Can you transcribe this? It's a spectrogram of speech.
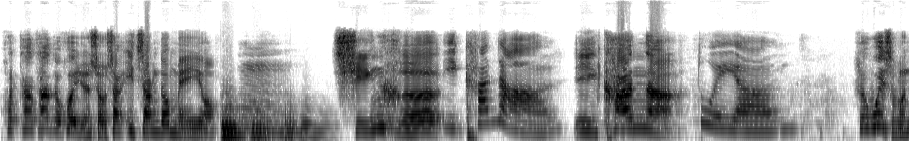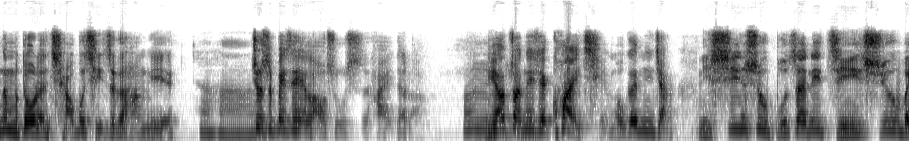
会他他的会员手上一张都没有，嗯，情何？以堪呐，以堪呐、对呀，所以为什么那么多人瞧不起这个行业，哈哈，就是被这些老鼠屎害的了。嗯。你要赚那些快钱，我跟你讲，你心术不正，你钱收不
